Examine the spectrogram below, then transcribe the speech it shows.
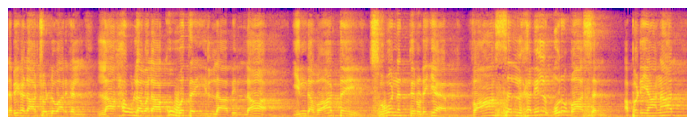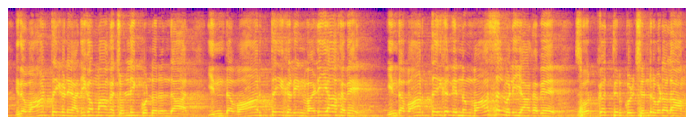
நபிகளார் சொல்லுவார்கள் இல்லா இந்த வார்த்தை சுவனத்தினுடைய வாசல்களில் ஒரு வாசல். அப்படியானால் இந்த வார்த்தைகளை அதிகமாக சொல்லிக் கொண்டிருந்தால் இந்த வார்த்தைகளின் வழியாகவே இந்த வார்த்தைகள் என்னும் வாசல் வழியாகவே சொர்க்கத்திற்குள் சென்று விடலாம்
